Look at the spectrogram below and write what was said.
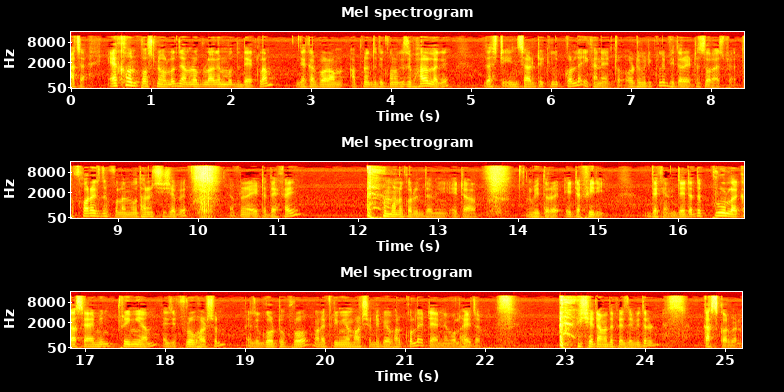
আচ্ছা এখন প্রশ্ন হলো যে আমরা ব্লগের মধ্যে দেখলাম, দেখার পর আপনার যদি কোনো কিছু ভালো লাগে জাস্ট ইনসার্টে ক্লিক করলে এখানে এটা অটোমেটিক্যালি ভিতরে এটা চলে আসবে। তো ফর এক্সাম্পল আমি উদাহরণ হিসেবে আপনারা এটা দেখাই, মনে করেন যে আমি এটা ভিতরে, এটা ফ্রি দেখেন, যেটাতে প্রো লেখা আছে আই মিন প্রিমিয়াম এই যে প্রো ভার্সন এই যে গো টু প্রো মানে প্রিমিয়াম ভার্সনটি ব্যবহার করলে এটা এনেবল হয়ে যাবে। সেটা আমাদের পেজের ভিতরে কাজ করবে না।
